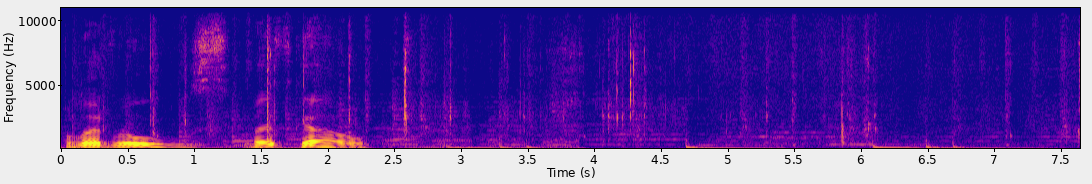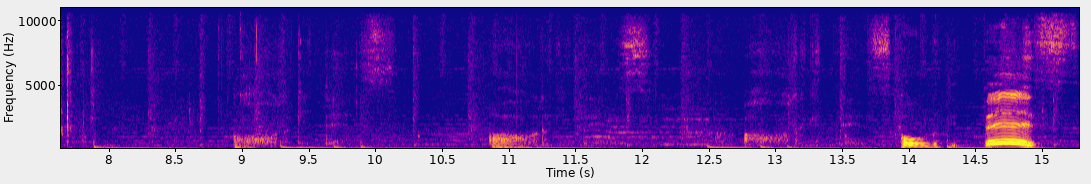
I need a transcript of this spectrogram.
Blood Rose. Let's go. Oh, look at this. Oh, look at this. Oh, look at this. Oh, look at this.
